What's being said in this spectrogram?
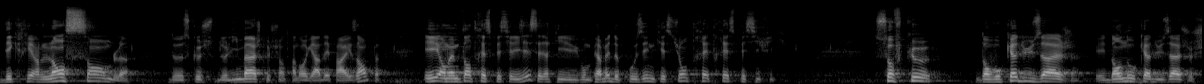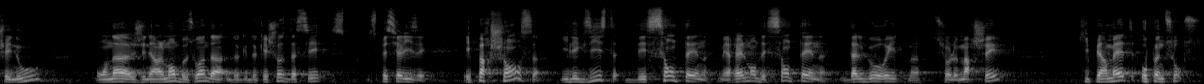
décrire l'ensemble de, de l'image que je suis en train de regarder par exemple, et en même temps très spécialisés, c'est-à-dire qu'ils vont me permettre de poser une question très très spécifique. Sauf que dans vos cas d'usage et dans nos cas d'usage chez nous, on a généralement besoin de, quelque chose d'assez spécialisé. Et par chance, il existe des centaines, mais réellement des centaines d'algorithmes sur le marché qui permettent, open source,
